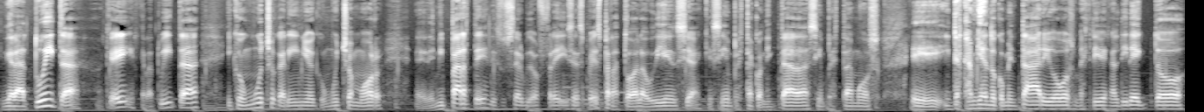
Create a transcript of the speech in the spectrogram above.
gratuita, ¿ok? Gratuita y con mucho cariño y con mucho amor de mi parte, de su servidor Freddy Céspedes, para toda la audiencia que siempre está conectada, siempre estamos eh, intercambiando comentarios, me escriben al directo,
